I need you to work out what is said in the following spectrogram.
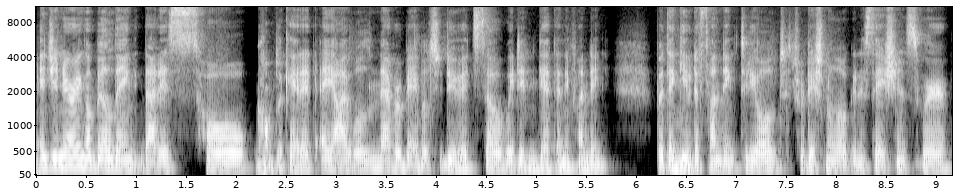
engineering or building, that is so complicated. AI will never be able to do it. So we didn't get any funding. But they mm. give the funding to the old traditional organizations where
